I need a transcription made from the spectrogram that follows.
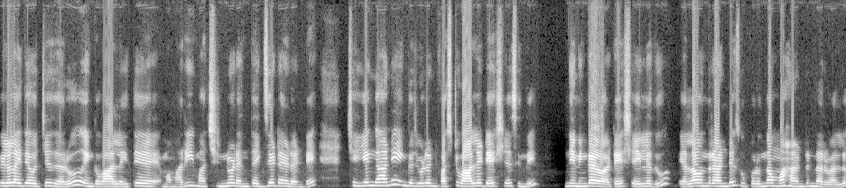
పిల్లలు అయితే వచ్చేసారు. ఇంకా వాళ్ళైతే మా మరీ మా చిన్నోడు ఎంత ఎగ్జైట్ అయ్యాడంటే చెయ్యంగానే ఇంకా చూడండి ఫస్ట్ వాళ్ళే టేస్ట్ చేసింది. నేను ఇంకా టేస్ట్ చేయలేదు. ఎలా ఉందిరా అంటే సూపర్ ఉందమ్మా అంటున్నారు వాళ్ళు.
